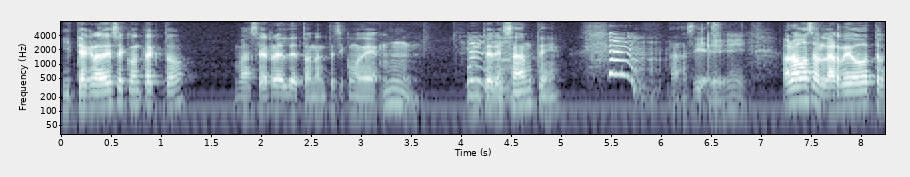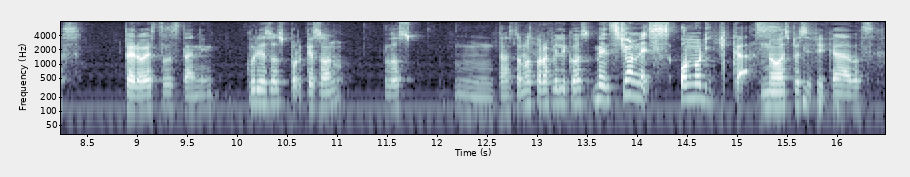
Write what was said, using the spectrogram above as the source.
y te agrade ese contacto, va a ser el detonante así como de. "Mm, interesante. Así es. Ahora vamos a hablar de otros, pero estos están curiosos porque son los mm, trastornos parafílicos Menciones honoríficas. no especificados.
